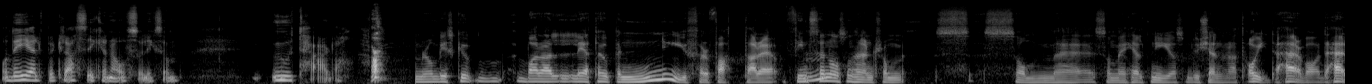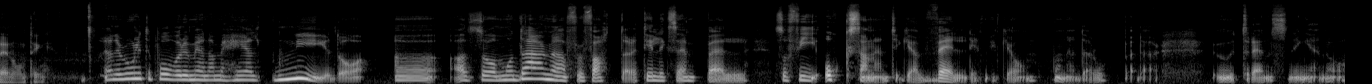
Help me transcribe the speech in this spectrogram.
Och det hjälper klassikerna också liksom uthärda. Men om vi skulle bara leta upp en ny författare, finns mm. det någon sån här som som, eh, som är helt ny och som du känner att oj, det här, var, det här är någonting? Ja, det beror lite på vad du menar med helt ny då. Uh, alltså moderna författare, till exempel Sofie Oksanen tycker jag väldigt mycket om. Hon är där uppe där. Utrensningen och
